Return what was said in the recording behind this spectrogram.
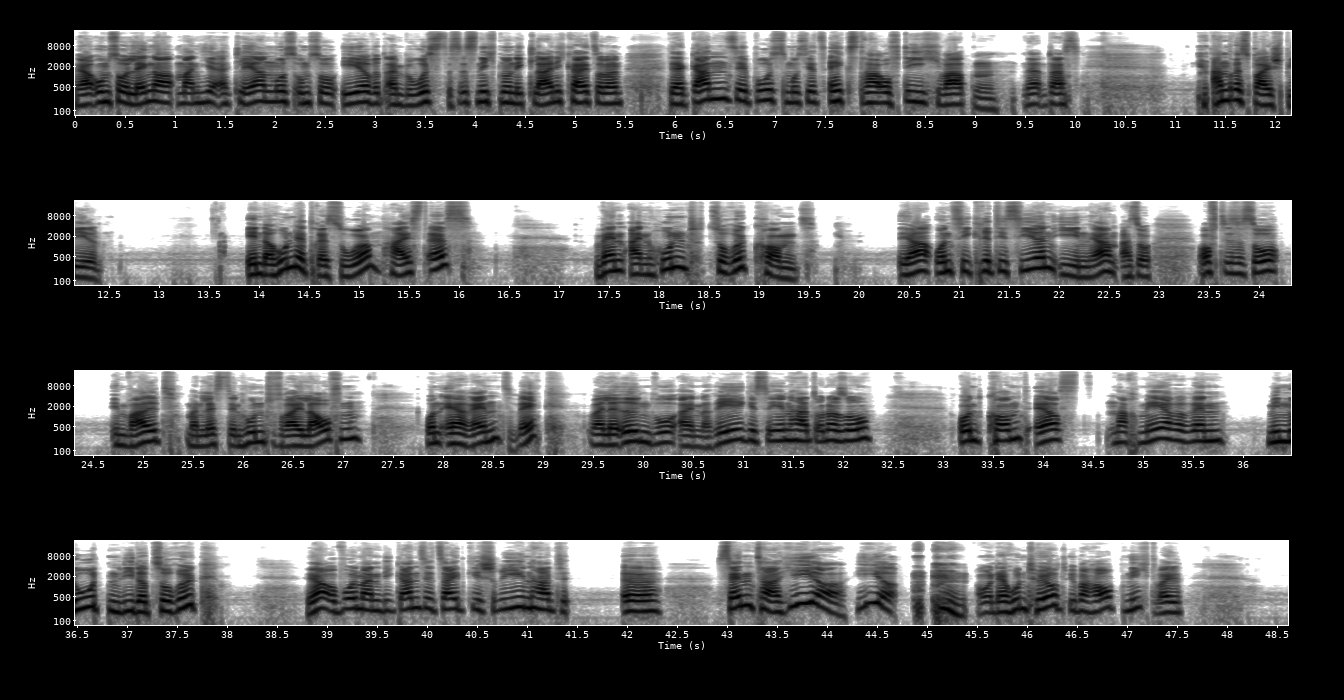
Ja, umso länger man hier erklären muss, umso eher wird einem bewusst, es ist nicht nur eine Kleinigkeit, sondern der ganze Bus muss jetzt extra auf dich warten. Ja, das anderes Beispiel. In der Hundedressur heißt es, wenn ein Hund zurückkommt, ja, und sie kritisieren ihn, ja, also oft ist es so, im Wald, man lässt den Hund frei laufen und er rennt weg, weil er irgendwo ein Reh gesehen hat oder so und kommt erst nach mehreren Minuten wieder zurück. Ja, obwohl man die ganze Zeit geschrien hat, äh, Senta, hier, hier. Und der Hund hört überhaupt nicht, weil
